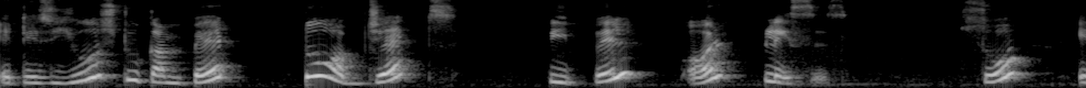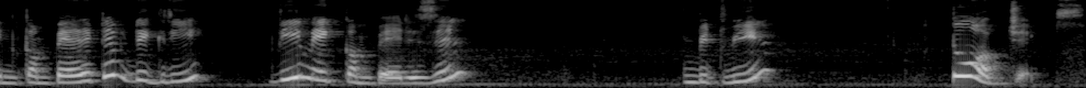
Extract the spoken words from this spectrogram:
It is used to compare two objects, people or places. So, in comparative degree, we make comparison between two objects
